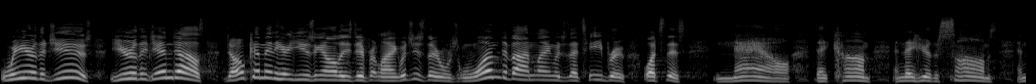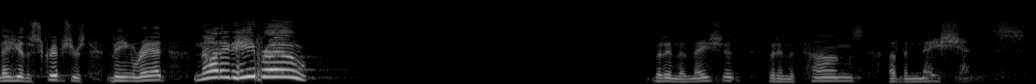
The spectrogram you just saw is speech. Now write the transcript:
We are the Jews. You're the Gentiles. Don't come in here using all these different languages. There was one divine language that's Hebrew. What's this? Now they come and they hear the Psalms and they hear the scriptures being read, not in Hebrew, but in the nation, but in the tongues of the nations.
